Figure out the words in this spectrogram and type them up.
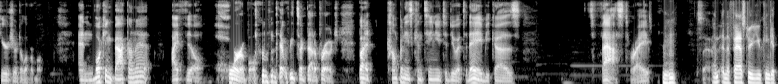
here's your deliverable. And looking back on it i feel horrible that we took that approach but companies continue to do it today because it's fast, right? Mm-hmm. So and and the faster you can get,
